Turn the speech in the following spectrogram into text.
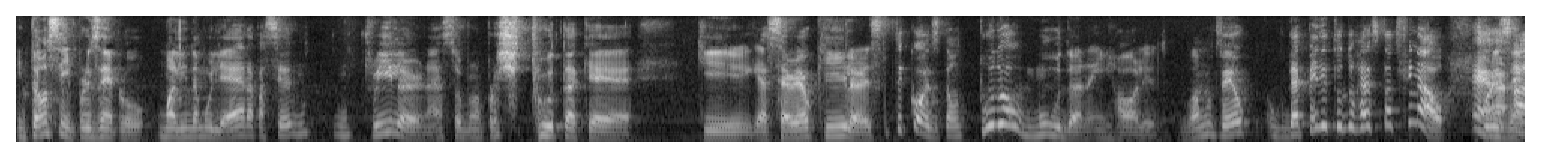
Então, assim, por exemplo, Uma Linda Mulher era para ser um, um thriller, né, sobre uma prostituta que é que é serial killer, esse tipo de coisa. Então, tudo muda né, em Hollywood. Vamos ver, o- depende tudo do resultado final. É, por exemplo,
